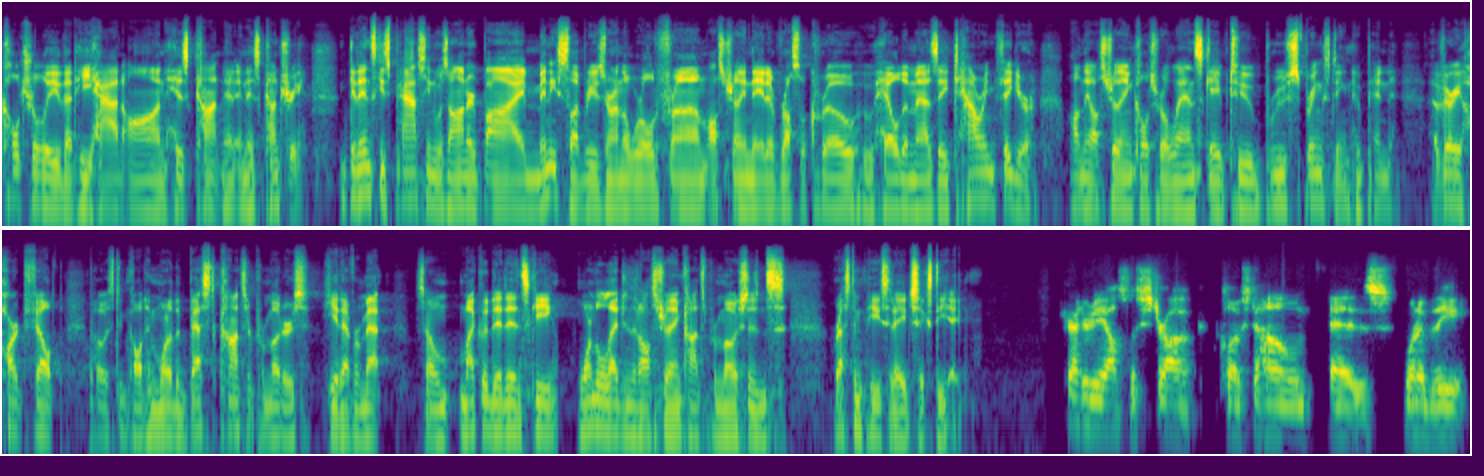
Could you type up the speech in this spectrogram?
culturally that he had on his continent and his country. Gudinski's passing was honored by many celebrities around the world, from Australian native Russell Crowe, who hailed him as a towering figure on the Australian cultural landscape, to Bruce Springsteen, who penned a very heartfelt post and called him one of the best concert promoters he had ever met. So, Michael Gudinski, one of the legends in Australian concert promotions, rest in peace at age 68. Tragedy also struck close to home as one of the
